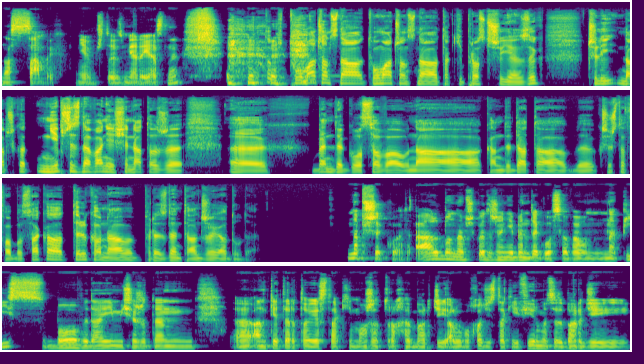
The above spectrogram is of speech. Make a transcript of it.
nas samych. Nie wiem, czy to jest w miarę jasne. To tłumacząc, na, tłumacząc na taki prostszy język, czyli na przykład nieprzyznawanie się na to, że e, będę głosował na kandydata e, Krzysztofa Bosaka, tylko na prezydenta Andrzeja Dudę. Na przykład, albo na przykład, że nie będę głosował na PiS, bo wydaje mi się, że ten e, ankieter to jest taki może trochę bardziej, albo pochodzi z takiej firmy, co jest bardziej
